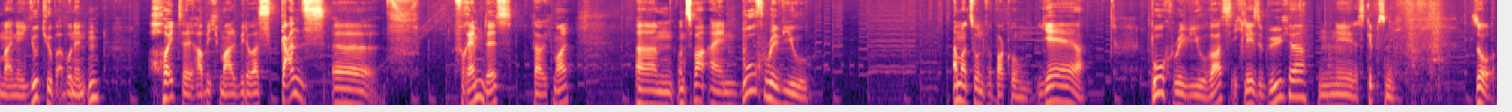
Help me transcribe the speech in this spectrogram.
meine YouTube-Abonnenten. Heute habe ich mal wieder was ganz äh, Fremdes, sage ich mal. Ähm, und zwar ein Buchreview. Amazon-Verpackung. Yeah. Buchreview, was? Ich lese Bücher? Nee, das gibt's nicht. So,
